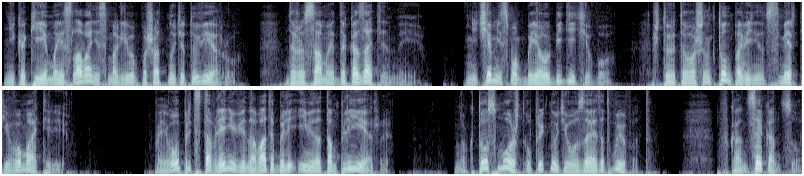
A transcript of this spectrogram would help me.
Никакие мои слова не смогли бы пошатнуть эту веру, даже самые доказательные. Ничем не смог бы я убедить его, что это Вашингтон повинен в смерти его матери. По его представлению виноваты были именно тамплиеры. Но кто сможет упрекнуть его за этот вывод? В конце концов,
